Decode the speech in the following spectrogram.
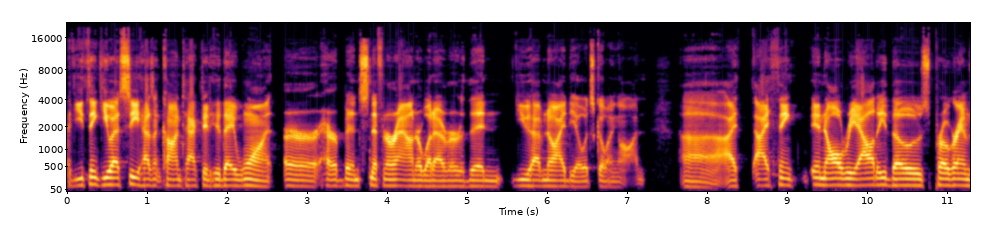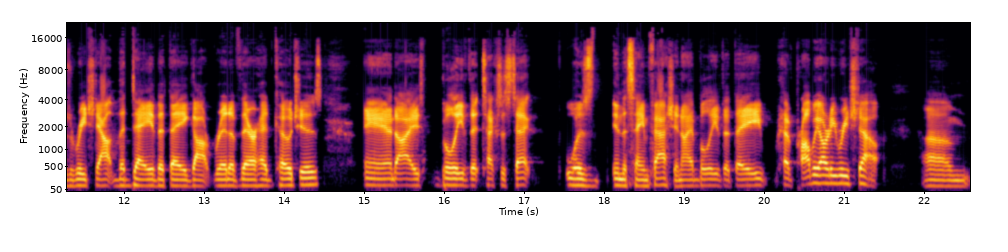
If you think USC hasn't contacted who they want or have been sniffing around or whatever, then you have no idea what's going on. Uh, I I think in all reality, those programs reached out the day that they got rid of their head coaches, and I believe that Texas Tech was in the same fashion. I believe that they have probably already reached out, um,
